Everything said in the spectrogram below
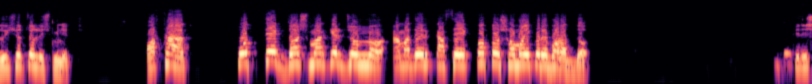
দুইশো চল্লিশ মিনিট। অর্থাৎ প্রত্যেক দশ মার্কের জন্য আমাদের কাছে কত সময় করে বরাদ্দ? তিরিশ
